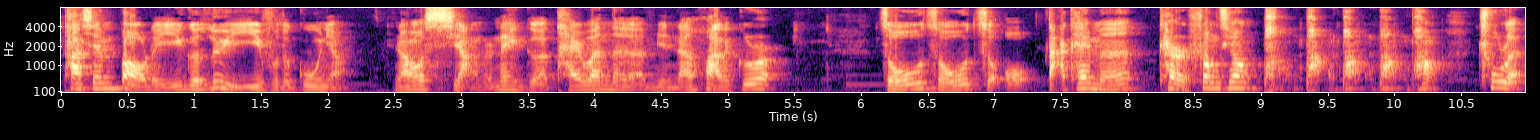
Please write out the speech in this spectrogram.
他先抱着一个绿衣服的姑娘，然后想着那个台湾的闽南话的歌。走走走，打开门，开始双枪，砰砰砰砰砰，出来，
